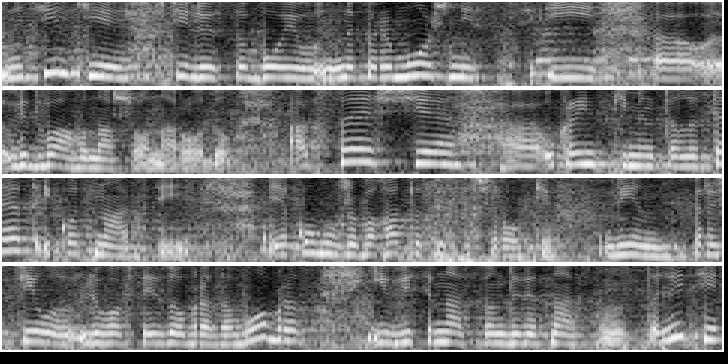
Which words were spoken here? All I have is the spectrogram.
не тільки втілює собою непереможність і е, відвагу нашого народу, а це ще е, український менталітет і код нації, якому вже багато тисяч років. Він перетілювався із образа в образ і в 18-19 столітті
